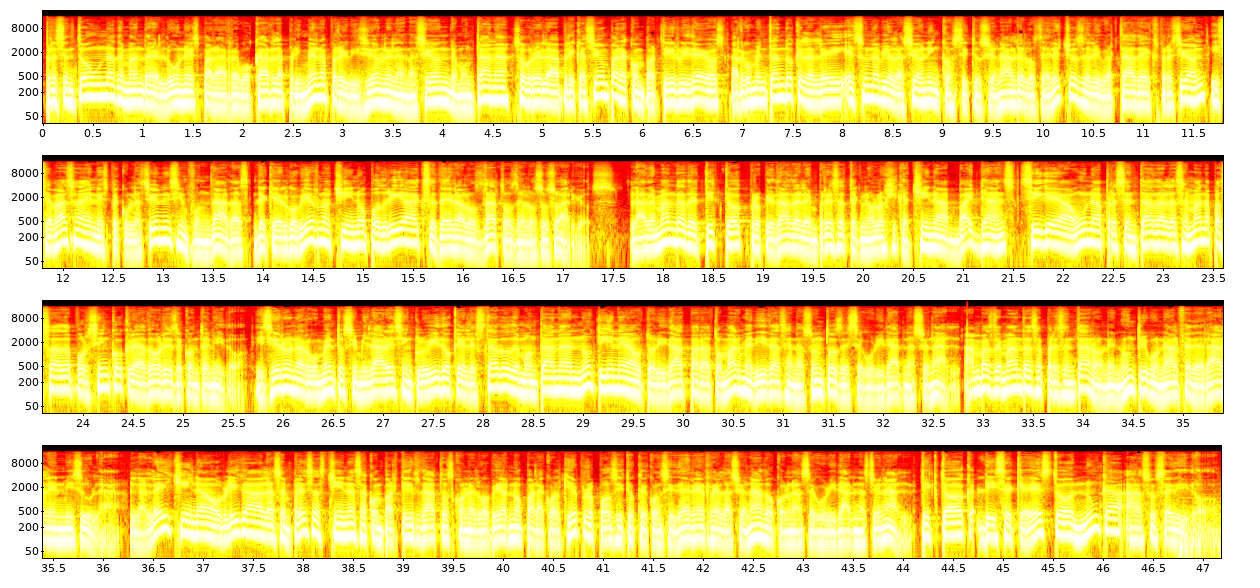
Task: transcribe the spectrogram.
presentó una demanda el lunes para revocar la primera prohibición en la nación de Montana sobre la aplicación para compartir videos, argumentando que la ley es una violación inconstitucional de los derechos de libertad de expresión y se basa en especulaciones infundadas de que el gobierno chino podría acceder a los datos de los usuarios. La demanda de TikTok, propiedad de la empresa tecnológica china ByteDance, sigue a una presentada la semana pasada por cinco creadores de contenido. Hicieron argumentos similares, incluido que el estado de Montana no tiene autoridad para tomar medidas en asuntos de seguridad nacional. Ambas demandas se presentaron en un tribunal federal en Missoula. La ley china obliga a las empresas chinas a compartir datos con el gobierno para cualquier propósito que considere relacionado con la seguridad nacional. TikTok dice que esto nunca ha sucedido.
